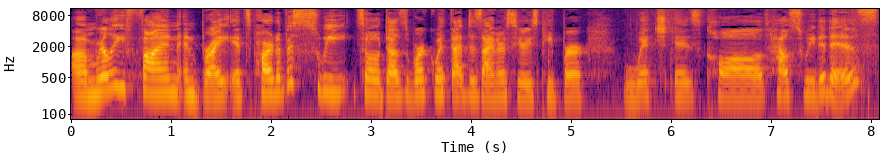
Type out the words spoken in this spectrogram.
Um, really fun and bright. It's part of a suite, so it does work with that designer series paper, which is called How Sweet It Is.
